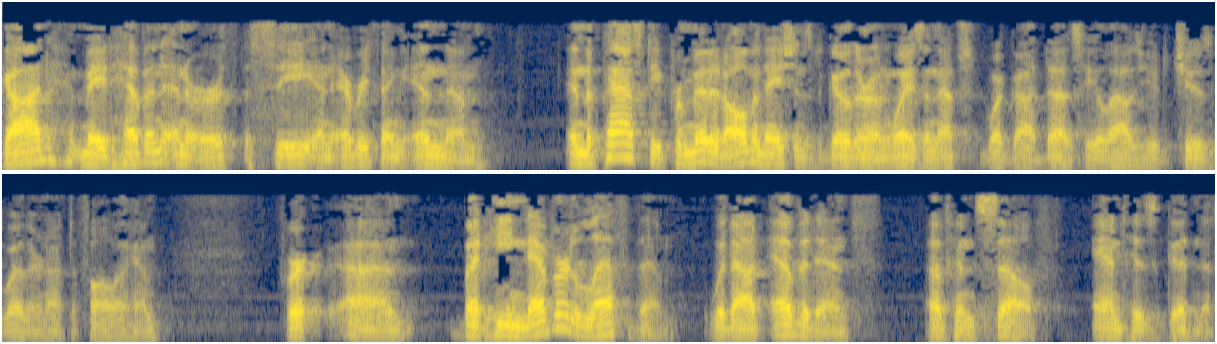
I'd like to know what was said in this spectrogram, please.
God made heaven and earth, the sea, and everything in them. In the past, He permitted all the nations to go their own ways, and that's what God does. He allows you to choose whether or not to follow Him. For, uh, but He never left them without evidence of himself and his goodness.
